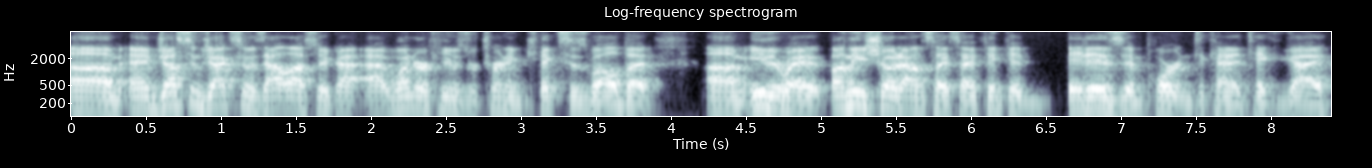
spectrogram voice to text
Um, and Justin Jackson was out last week. I, I wonder if he was returning kicks as well. But um, either way, on these showdown sites, I think it it is important to kind of take a guy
